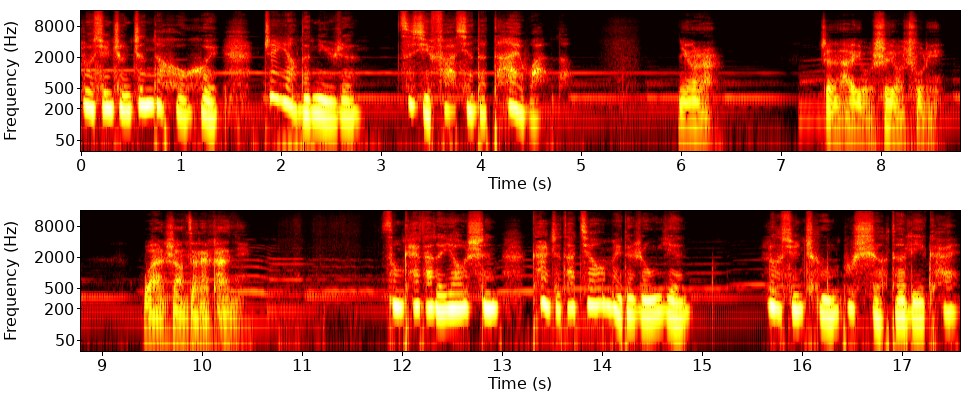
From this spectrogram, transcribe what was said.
洛宣城真的后悔，这样的女人自己发现的太晚了。宁儿，朕还有事要处理，晚上再来看你。松开她的腰身，看着她娇美的容颜，洛宣城不舍得离开。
